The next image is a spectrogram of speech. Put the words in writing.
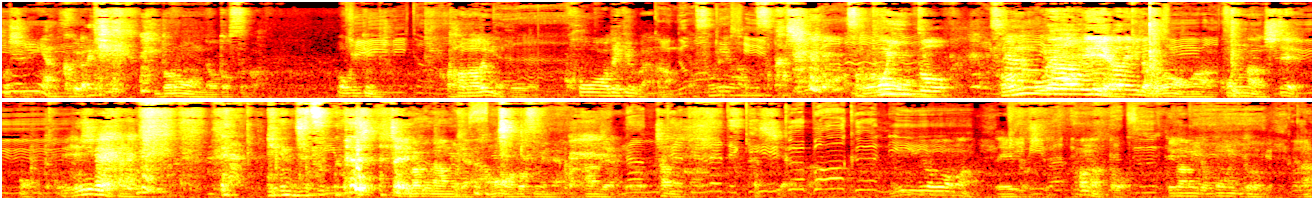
少しやん暗いドローンで落とすとかあいけんじ。ゃんただでもこうこうできるからな。それは難しい。そのポイント。そん俺なは映画で見たドローンはこんなんして映画やから。現実。ちっちゃい爆弾みたいなのを落とすみたいな感じやけど。ちゃうの有料はまあ。ええとして。花と手紙と婚姻届やな。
